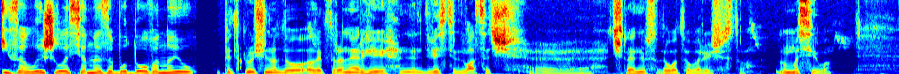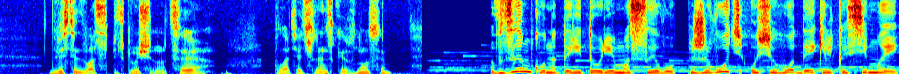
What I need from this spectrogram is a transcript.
і залишилася незабудованою. Підключено до електроенергії 220 е, членів садового товариства ну, масива. 220 підключено. Це платять членські взноси. Взимку на території масиву живуть усього декілька сімей,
